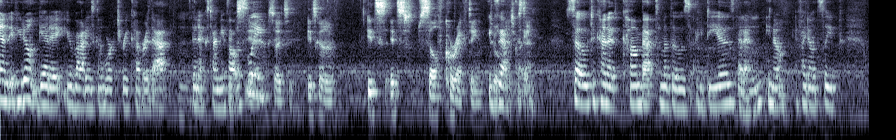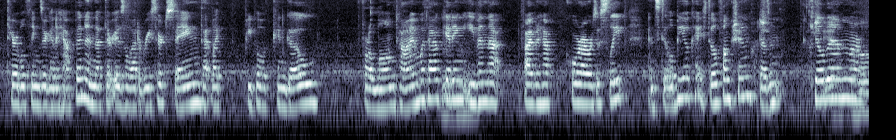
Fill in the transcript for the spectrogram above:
and if you don't get it your body's going to work to recover that the next time you fall It's- asleep Yeah. So it's it's gonna it's it's self correcting to Exactly. So to kind of combat some of those ideas that Mhm. I, you know, if I don't sleep, terrible things are going to happen, and that there is a lot of research saying that like people can go for a long time without getting Mhm. even that five and a half core hours of sleep and still be okay, still function, doesn't kill Yeah, them or uh-huh.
